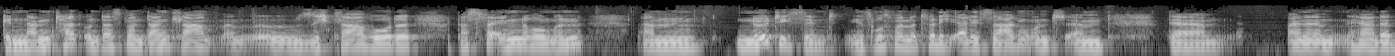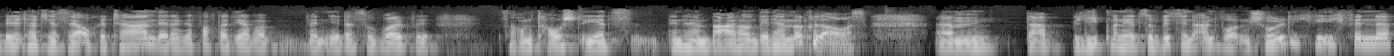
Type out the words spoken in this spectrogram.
genannt hat und dass man dann klar, äh, sich klar wurde, dass Veränderungen ähm, nötig sind. Jetzt muss man natürlich ehrlich sagen, und ähm, der eine Herr der Bild hat das ja auch getan, der dann gefragt hat, ja, aber wenn ihr das so wollt, warum tauscht ihr jetzt den Herrn Bader und den Herrn Möckel aus? Ähm, da blieb man jetzt so ein bisschen Antworten schuldig, wie ich finde.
